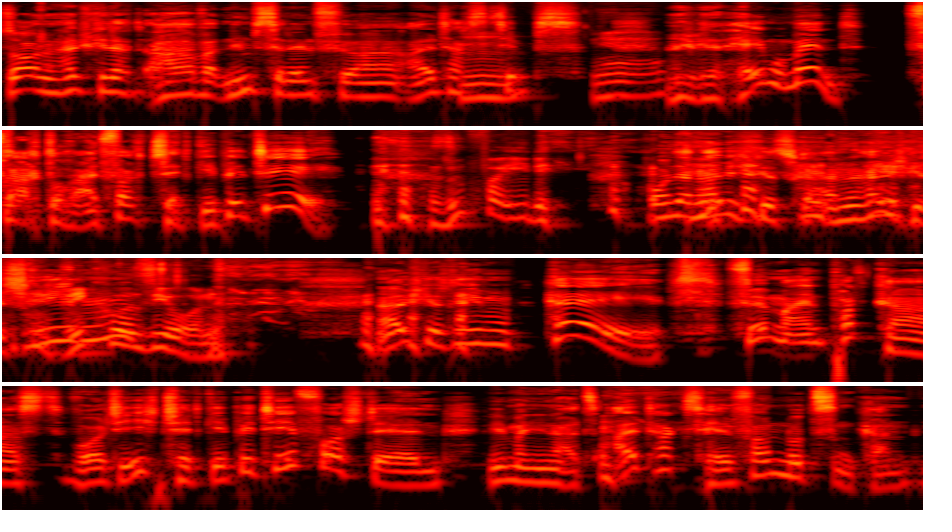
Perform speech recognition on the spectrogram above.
So, und dann habe ich gedacht, ah, was nimmst du denn für Alltagstipps? Ja, Dann habe ich gedacht, hey, Moment, frag doch einfach ChatGPT. ja. Super Idee. Und dann habe ich, geschri hab ich geschrieben, Rekursion. Dann habe ich geschrieben, hey, für meinen Podcast wollte ich ChatGPT vorstellen, wie man ihn als Alltagshelfer nutzen kann.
